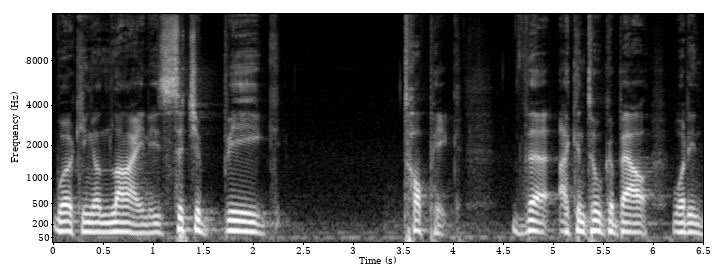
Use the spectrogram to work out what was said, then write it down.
working online is such a big topic that I can talk about what in,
